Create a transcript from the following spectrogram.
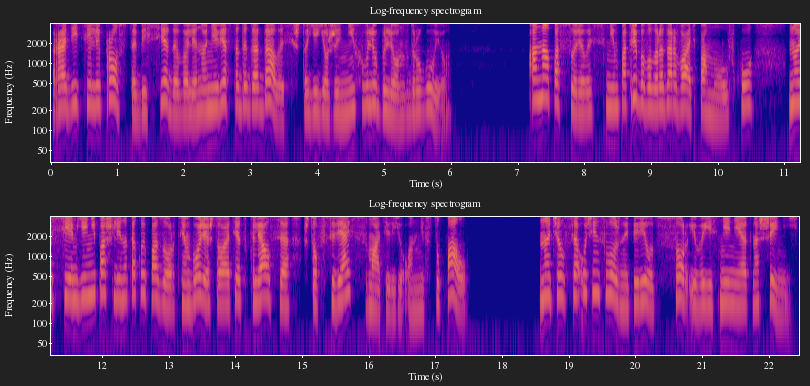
Родители просто беседовали, но невеста догадалась, что ее жених влюблен в другую. Она поссорилась с ним, потребовала разорвать помолвку, но семьи не пошли на такой позор, тем более, что отец клялся, что в связь с матерью он не вступал. Начался очень сложный период ссор и выяснения отношений.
